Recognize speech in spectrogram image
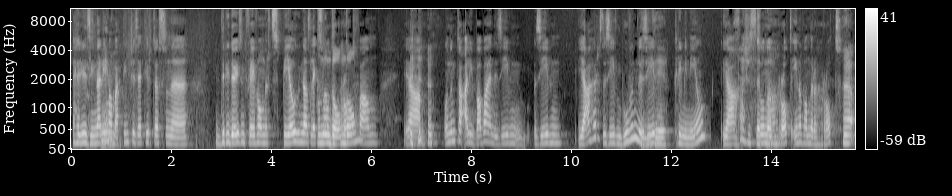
jullie zien dat niet, maar Martientje zit hier tussen uh, 3500 speelgoed. Dat is like zo de grot van... Ja, hoe noemt dat? Alibaba en de zeven, zeven jagers, de zeven boeven, de zeven crimineel. Ja, zo'n grot, een of andere grot. Ja.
